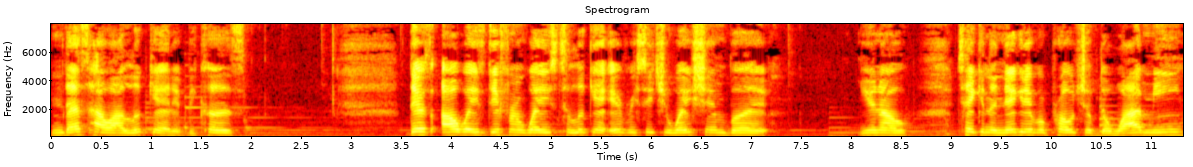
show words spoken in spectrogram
And that's how i look at it because there's always different ways to look at every situation but you know taking the negative approach of the why me?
